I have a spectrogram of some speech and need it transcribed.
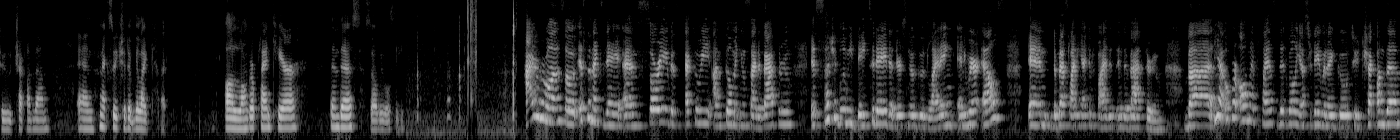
to check on them. And next week shouldn't be like a longer plant care than this. So we will see. Hi everyone, so it's the next day and sorry if it's echoey, I'm filming inside a bathroom. It's such a gloomy day today that there's no good lighting anywhere else and the best lighting I can find is in the bathroom. But yeah, overall my plants did well yesterday when I go to check on them,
